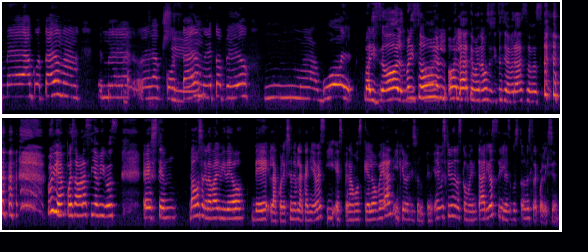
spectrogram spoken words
me la cortaron, me, me la Sí. cortaron, me pero mm, ma- gol. Marisol, Marisol, hola, te mandamos besitos y abrazos. Muy bien, pues ahora sí, amigos, este, vamos a grabar el video de la colección de Blancanieves y esperamos que lo vean y que lo disfruten. Y me escriben en los comentarios si les gustó nuestra colección.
